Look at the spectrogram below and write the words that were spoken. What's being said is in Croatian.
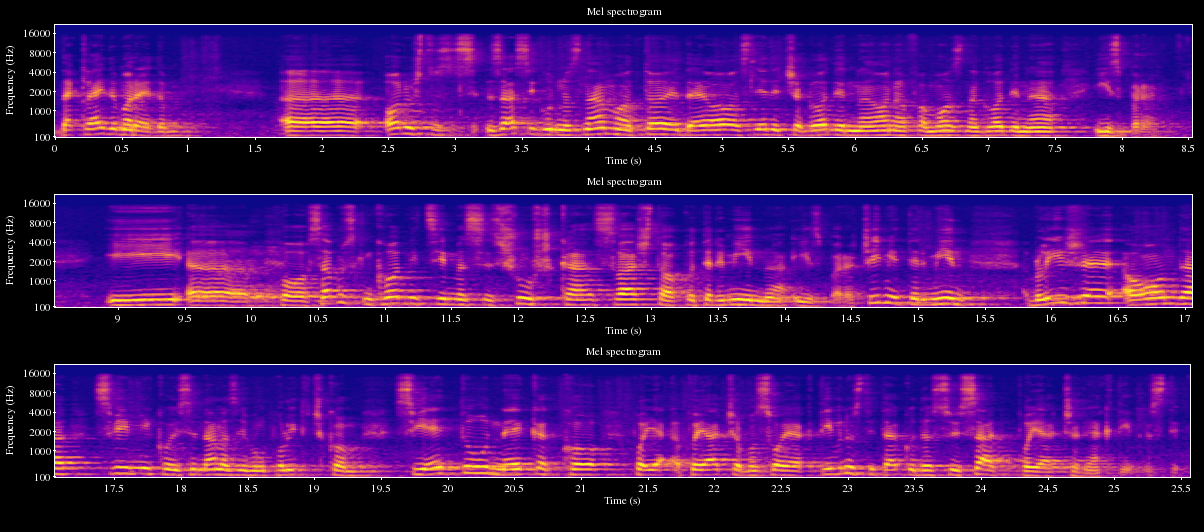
Dakle, ajdemo redom. E, ono što zasigurno znamo, to je da je ova sljedeća godina ona famozna godina izbora. I e, po saborskim kodnicima se šuška svašta oko termina izbora. Čim je termin bliže, onda svi mi koji se nalazimo u političkom svijetu nekako pojačamo svoje aktivnosti, tako da su i sad pojačane aktivnosti.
